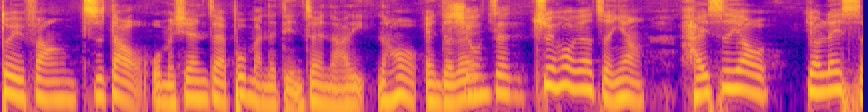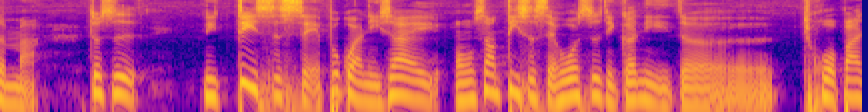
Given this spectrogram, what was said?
对方知道我们现在不满的点在哪里？然后 and 最后要怎样？还是要要 lesson 嘛？就是。你 diss 谁？不管你在网上 diss 谁，或是你跟你的伙伴、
